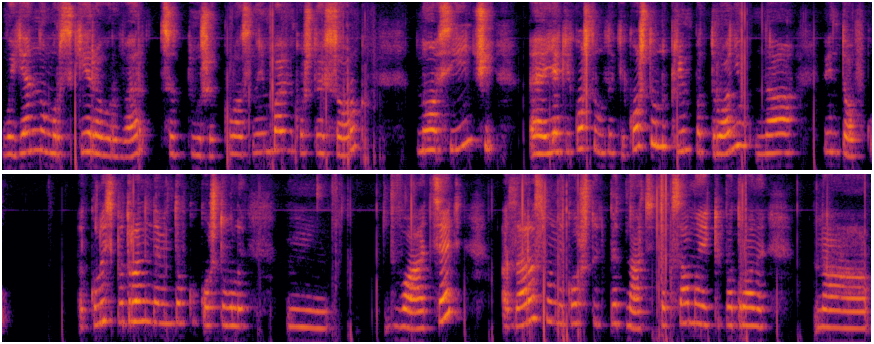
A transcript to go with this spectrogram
воєнно-морський револьвер. Це дуже класний імба, він коштує 40. Ну а всі інші, е, які коштували, такі коштували, крім патронів на вінтовку. Колись патрони на вінтовку коштували м, 20, а зараз вони коштують 15. Так само, як і патрони на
